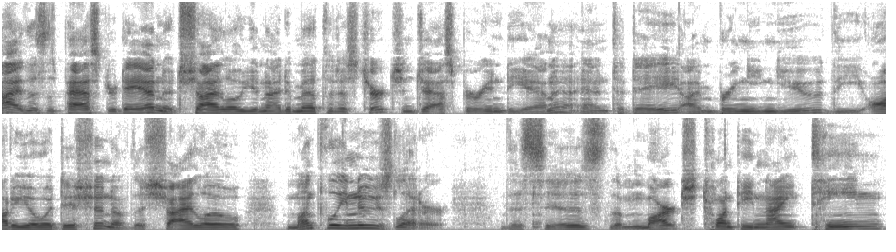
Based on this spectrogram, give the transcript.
Hi, this is Pastor Dan at Shiloh United Methodist Church in Jasper, Indiana, and today I'm bringing you the audio edition of the Shiloh monthly newsletter. This is the March 2019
